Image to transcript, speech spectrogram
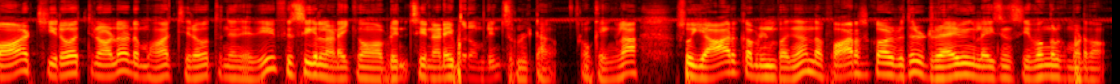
மார்ச் இருபத்தி நாலு அண்ட் மார்ச் இருபத்தஞ்சாந்தேதி ஃபிசிக்கல் நடக்கும் அப்படின்னு சரி நடைபெறும் அப்படின்னு சொல்லிட்டாங்க. ஓகேங்களா? ஸோ யாருக்கு அப்படின்னு பார்த்தீங்கன்னா அந்த forest guard with driving licence இவங்களுக்கு மட்டும் தான்.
